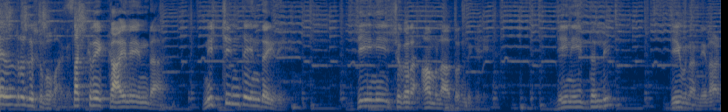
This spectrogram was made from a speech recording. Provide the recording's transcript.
ಎಲ್ರಿಗೂ ಶುಭವಾಗಿ ಸಕ್ಕರೆ ಕಾಯಿಲೆಯಿಂದ ನಿಶ್ಚಿಂತೆಯಿಂದ ಇರಿ. ಜೀನಿ ಶುಗರ್ ಆಮ್ಲದೊಂದಿಗೆ. ಜೀನಿ ಇದ್ದಲ್ಲಿ ಜೀವನ ನಿರಾಳ.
